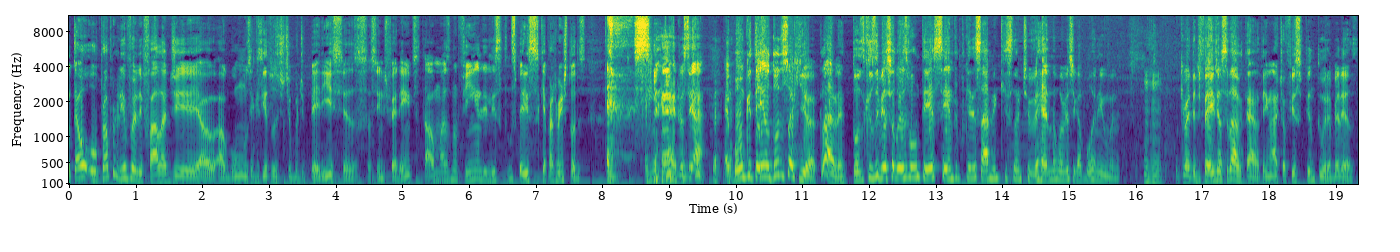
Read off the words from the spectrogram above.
Até o, próprio livro ele fala de alguns requisitos de tipo de perícias, assim, diferentes e tal, mas no fim ele lista todas as perícias, que é praticamente todas. Sim. É, tipo assim, ah, é bom que tenham tudo isso aqui, ó. Claro, né? Todos que os investigadores vão ter sempre, porque eles sabem que se não tiver, não vão investigar porra nenhuma, né? Uhum. O que vai ter diferente é assim, não, tá, eu tenho arte ofício pintura, beleza.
